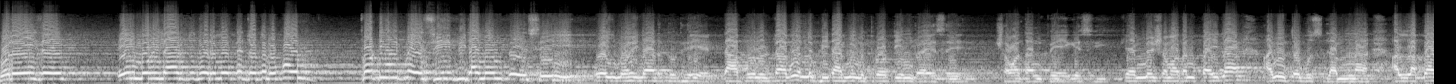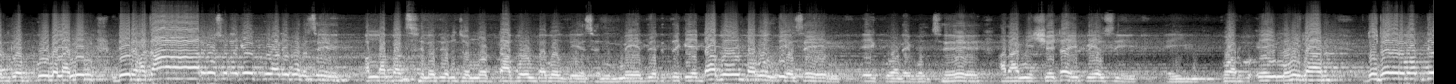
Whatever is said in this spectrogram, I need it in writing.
বলে এই যে, এই মহিলার দুধের মধ্যে যতটুকু প্রোটিন পেয়েছি ভিটামিন পেয়েছি। ওই মহিলার দুধে ডাবল ডাবল ভিটামিন প্রোটিন রয়েছে। সমাধান পেয়ে গেছি। কেমনে সমাধান পাইলা? আমি তো বুঝলাম না। আল্লাহ পাক রব্বুল আলামিন দেড় হাজার বছর আগে কোরআনে বলেছে, আল্লাহ পাক ছেলেদের জন্য ডাবল ডাবল দিয়েছেন, মেয়েদের থেকে ডাবল ডাবল দিয়েছেন। এই কোরআনে বলছে, আর আমি সেটাই পেয়েছি এই এই মহিলার দুধের মধ্যে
